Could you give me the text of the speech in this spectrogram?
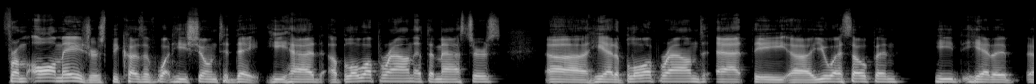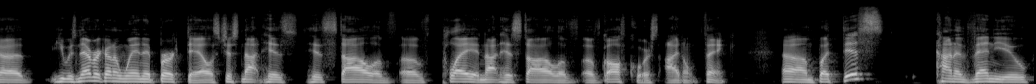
from all majors because of what he's shown to date. He had a blow up round at the Masters. Uh, he had a blow up round at the uh, U.S. Open. He he had a uh, he was never going to win at Birkdale. It's just not his his style of of play and not his style of of golf course. I don't think. Um, but this kind of venue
